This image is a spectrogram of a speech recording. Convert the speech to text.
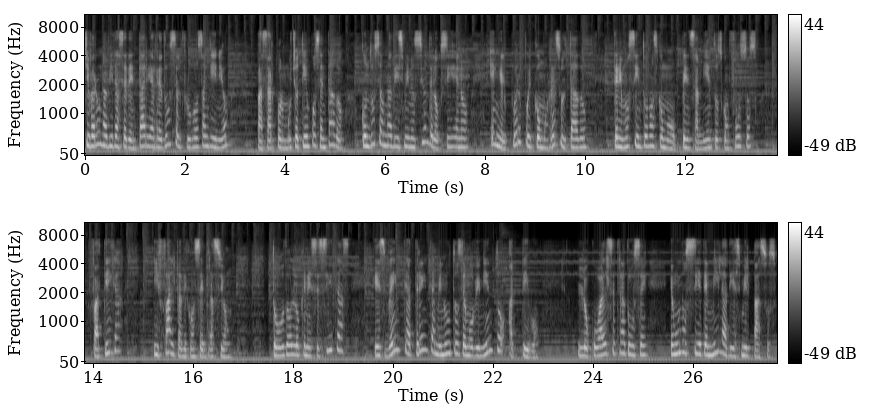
llevar una vida sedentaria reduce el flujo sanguíneo, pasar por mucho tiempo sentado conduce a una disminución del oxígeno en el cuerpo y como resultado tenemos síntomas como pensamientos confusos, fatiga y falta de concentración. Todo lo que necesitas es 20 a 30 minutos de movimiento activo, lo cual se traduce en unos 7.000 a 10.000 pasos.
